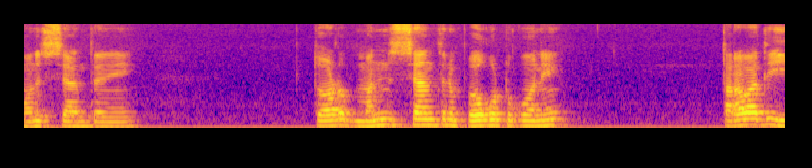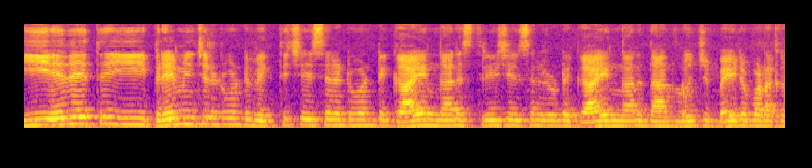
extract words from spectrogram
మనశ్శాంతిని తోడ మనశ్శాంతిని పోగొట్టుకొని తర్వాత ఈ ఏదైతే ఈ ప్రేమించినటువంటి వ్యక్తి చేసినటువంటి గాయం కానీ స్త్రీ చేసినటువంటి గాయం కానీ దాంట్లోంచి బయటపడక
